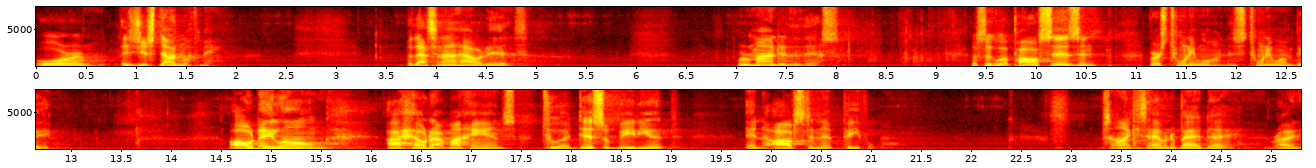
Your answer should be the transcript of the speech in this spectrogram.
or is just done with me. But that's not how it is. We're reminded of this. Let's look at what Paul says in verse 21. This is 21b. All day long, I held out my hands to a disobedient and obstinate people. Sound like he's having a bad day, right?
